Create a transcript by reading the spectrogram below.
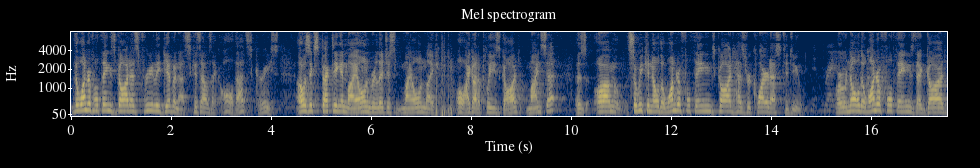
the wonderful things God has freely given us. Because I was like, oh, that's grace. I was expecting in my own religious, my own like, oh, I got to please God mindset, as, um, so we can know the wonderful things God has required us to do. Right. Or know the wonderful things that God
